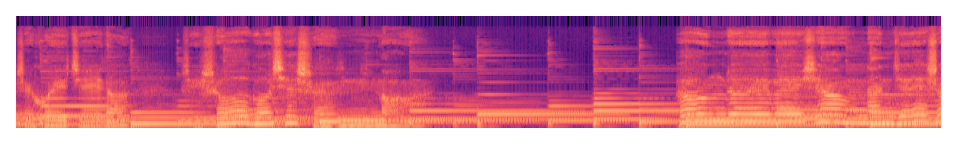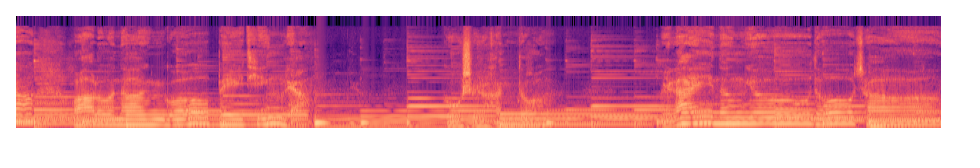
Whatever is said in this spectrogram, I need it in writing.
谁会记得谁说过些什么？捧着一杯香，南街上，花落南国北亭凉。故事很多，未来能有多长？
